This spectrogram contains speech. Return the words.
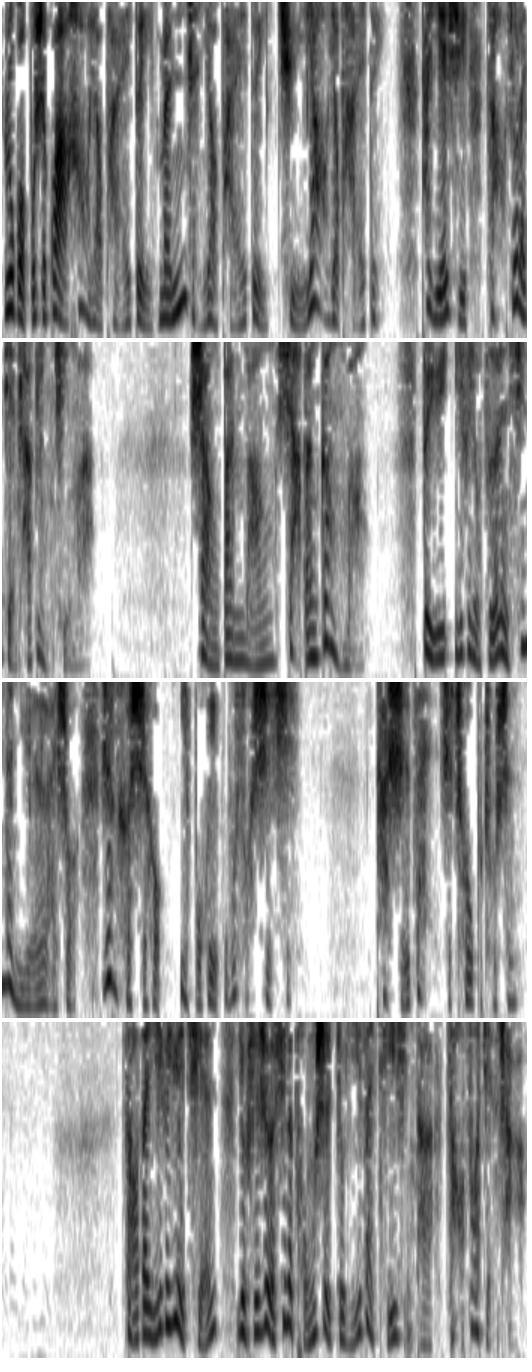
如果不是挂号要排队、门诊要排队、取药要排队，他也许早就来检查病情了。上班忙，下班更忙。对于一个有责任心的女人来说，任何时候也不会无所事事。她实在是抽不出身。早在一个月前，有些热心的同事就一再提醒他早做检查，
